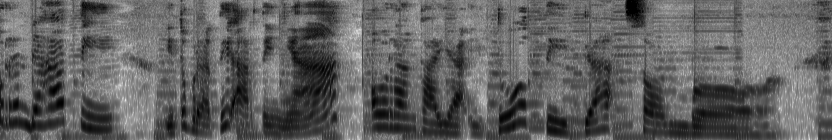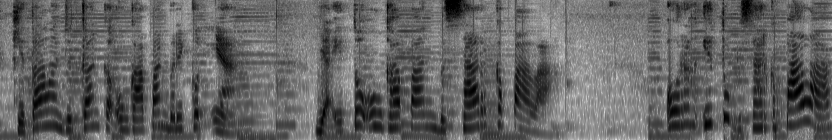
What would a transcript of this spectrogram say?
rendah hati. Itu berarti artinya orang kaya itu tidak sombong. Kita lanjutkan ke ungkapan berikutnya, yaitu ungkapan besar kepala. Orang itu besar kepala.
